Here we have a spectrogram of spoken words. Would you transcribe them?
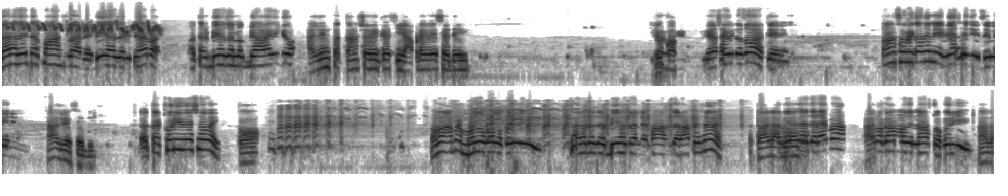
જરા જઈ પાંચ હજાર ને બે હજાર રૂપિયા અત્યારે બે હજાર નો બે આવી ગયો. હાલીને પણ ત્રણસો એકાસી આપડે આપણે વેચે દઈ વેસાવી તો જોવા તેને ત્રણસો વીઘા છે ને વેસાઈ દેવી જમીન. હાલ વેચે દઈ અત્યારે થોડી વેસાવાય તો? હમણાં આપણે મજો મજો કરી લેવી. જરા જઈ બે હજાર ને પાંચ હજાર આપે છે ને. તો હાલ બે હજાર આપ્યા. ચાલો ગામમાંથી નાસ્તો કરી હાલ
